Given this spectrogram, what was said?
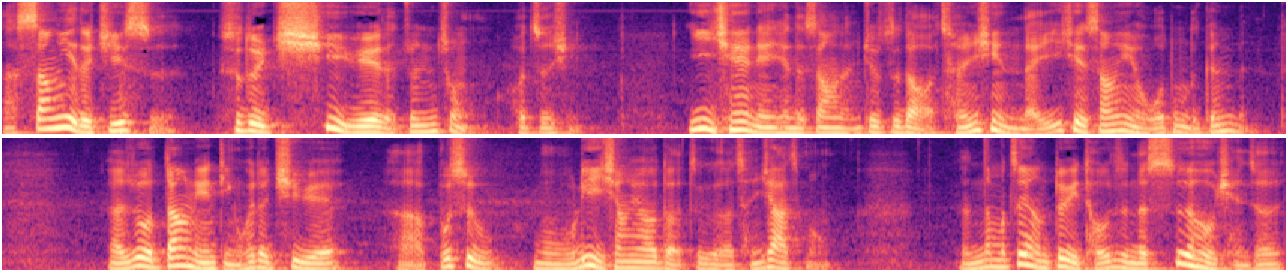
啊。商业的基石是对契约的尊重。和执行，一千年前的商人就知道诚信乃一切商业活动的根本。呃，若当年鼎辉的契约啊，不是武力相邀的这个城下之盟。嗯那么这样对投资人的事后谴责，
